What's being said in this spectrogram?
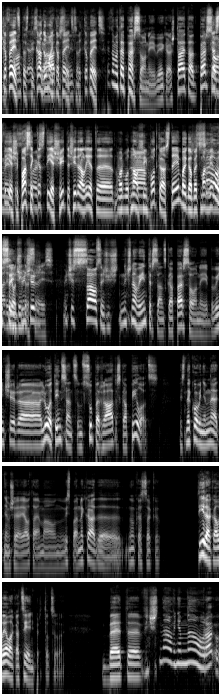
Kāpēc? Kā domāju, kāpēc? kāpēc? Es domāju, tā ir personība. Vienkārši. Tā ir tāda personība. Kas tieši pasaka, kas tieši šī, šī lieta varbūt nav šī podkāstu tēma, baigā, bet man vienmēr ir ļoti interesējis. Viņš ir sausiņš, viņš, viņš nav interesants kā personība. Viņš ir ļoti interesants un super ātrs kā pilots. Es neko viņam neatņemu šajā jautājumā, un vispār nekāda, nu, kā saka, tīrākā, lielākā cieņa pret to cilvēku. Bet uh, viņš nav, viņam nav.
